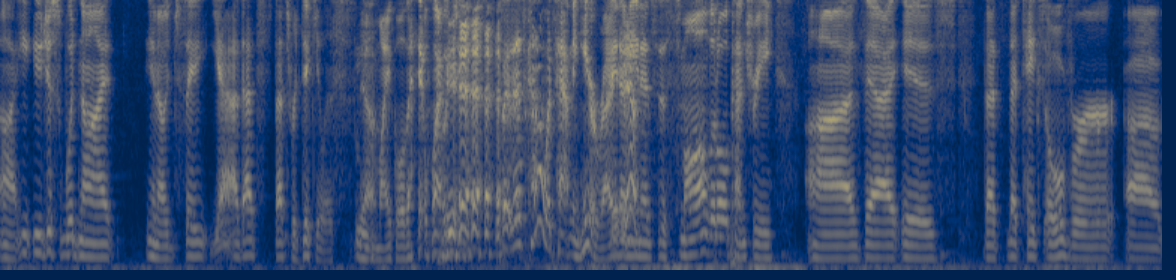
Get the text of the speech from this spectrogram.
uh, you, you just would not you know say yeah that's that's ridiculous you Yeah. know, Michael that why would you but that's kind of what's happening here right Yeah. I mean it's this small little country uh, that is that that takes over uh,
